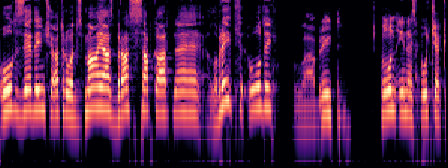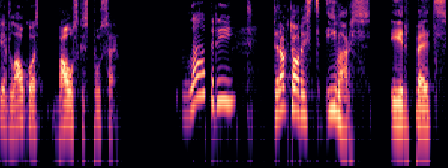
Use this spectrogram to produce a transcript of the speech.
Ulris Ziediņš atrodas mājās, brāzas apkārtnē. Labrīt, Uldi! Labrīt! Un Ines Pučeka ir laukos Bauskas pusē. Labrīt! Traktorists Ivars ir pēc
